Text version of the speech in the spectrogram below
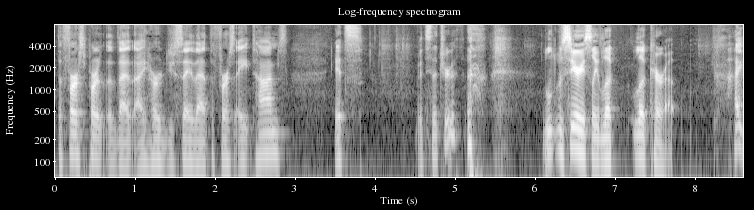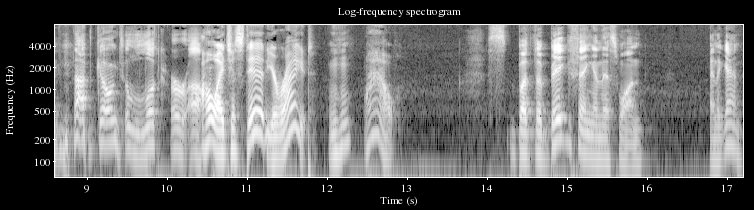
the first person that I heard you say that the first eight times, it's It's the truth. Seriously, look look her up. I'm not going to look her up. Oh, I just did. You're right. Mm-hmm. Wow. But the big thing in this one, and again,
